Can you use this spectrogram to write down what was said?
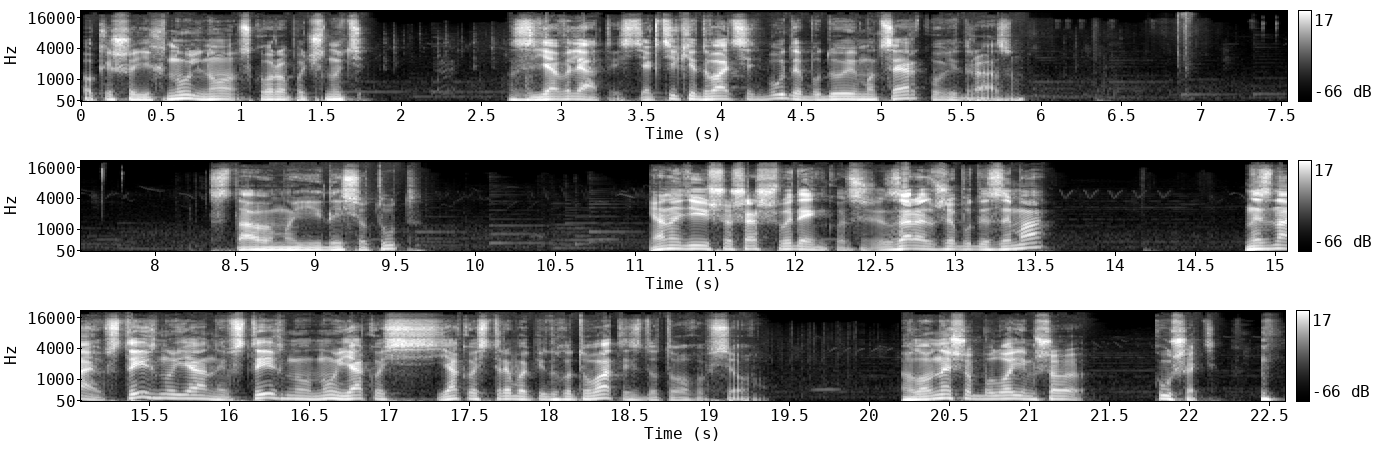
Поки що їх нуль, але скоро почнуть з'являтись. Як тільки 20 буде, будуємо церкву відразу. Ставимо її десь отут. Я надію, що ще швиденько. Зараз вже буде зима. Не знаю, встигну я, не встигну. Ну, якось, якось треба підготуватись до того всього. Головне, щоб було їм що кушать.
